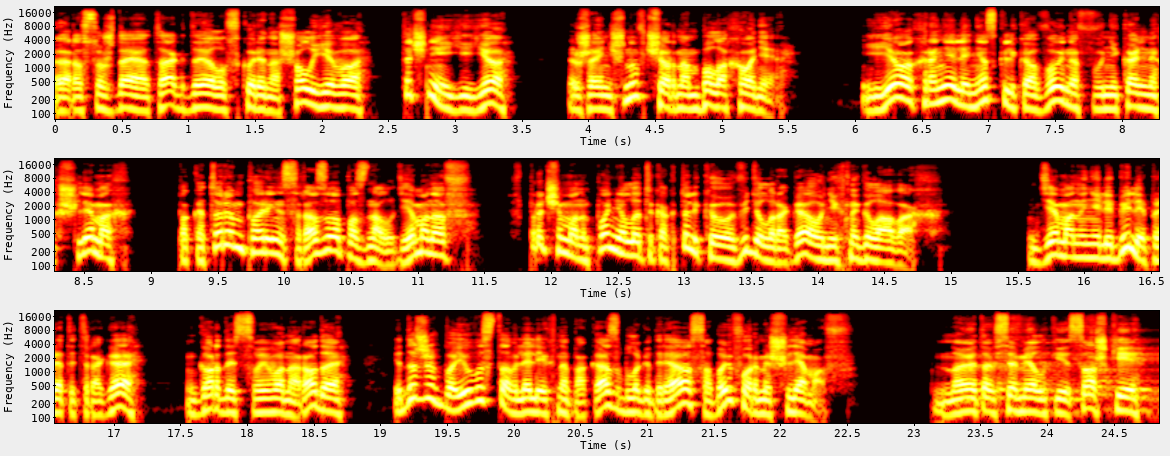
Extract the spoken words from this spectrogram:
Рассуждая так, Дэл вскоре нашел его, точнее ее, женщину в черном балахоне. Ее охраняли несколько воинов в уникальных шлемах, по которым парень сразу опознал демонов. Впрочем, он понял это, как только увидел рога у них на головах. Демоны не любили прятать рога, гордость своего народа, и даже в бою выставляли их на показ благодаря особой форме шлемов. Но это все мелкие сошки,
